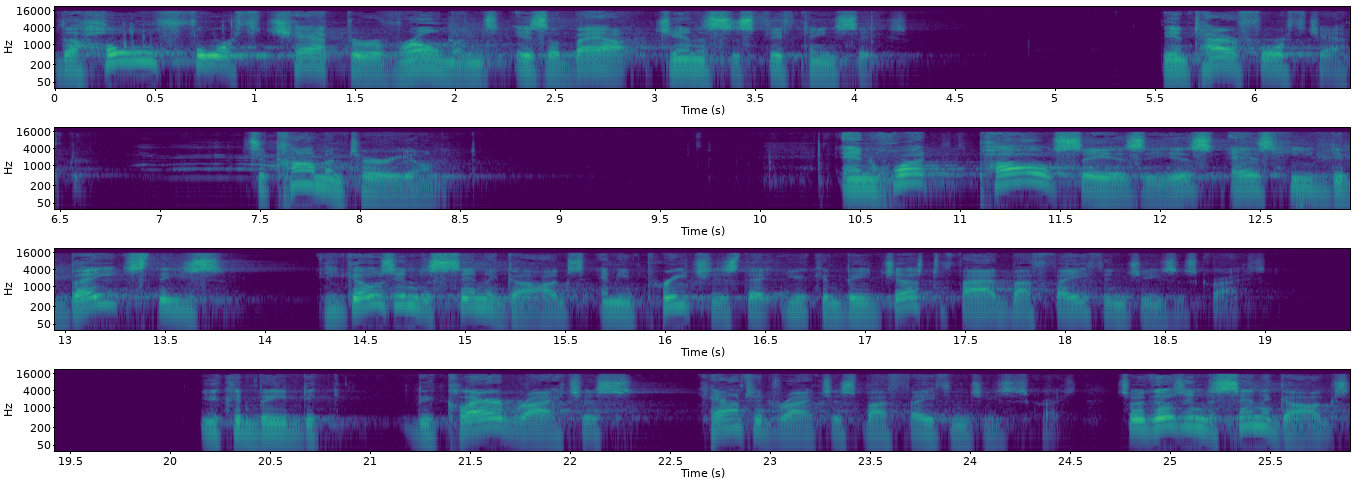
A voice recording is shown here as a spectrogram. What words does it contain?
the whole fourth chapter of Romans is about Genesis 15 6. The entire fourth chapter. It's a commentary on it. And what Paul says is, as he debates these, he goes into synagogues and he preaches that you can be justified by faith in Jesus Christ. You can be de- declared righteous, counted righteous by faith in Jesus Christ. So he goes into synagogues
